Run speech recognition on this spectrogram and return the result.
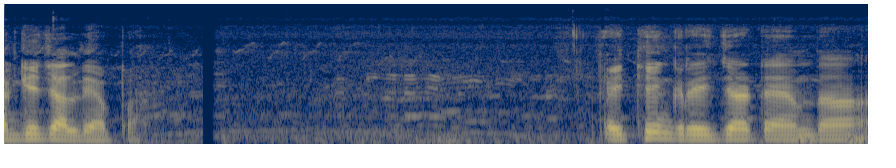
ਅੱਗੇ ਚੱਲਦੇ ਆਪਾਂ। ਇੱਥੇ ਅੰਗਰੇਜ਼ਾਂ ਟਾਈਮ ਦਾ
